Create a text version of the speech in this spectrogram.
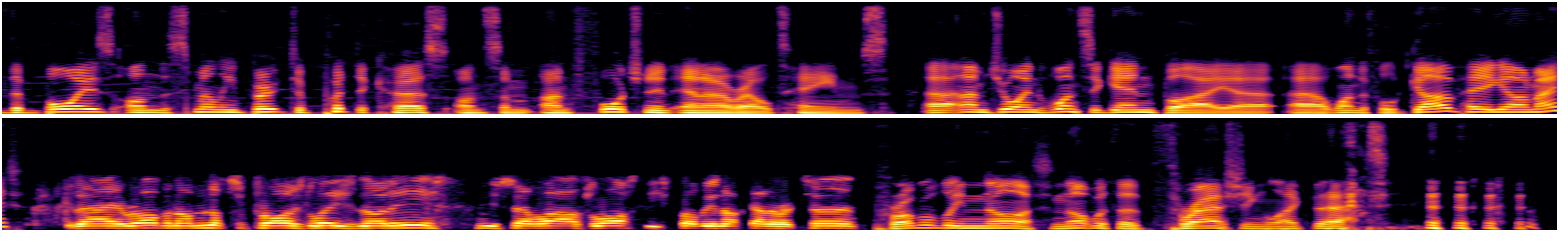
the boys on the Smelly Boot to put the curse on some unfortunate NRL teams. Uh, I'm joined once again by uh, uh, wonderful Gov. How you going, mate? G'day, Robin. I'm not surprised Lee's not here. New South Wales lost. He's probably not going to return. Probably not. Not with a thrashing like that.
